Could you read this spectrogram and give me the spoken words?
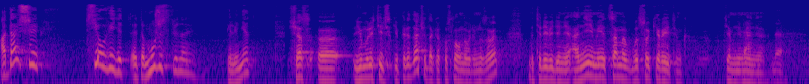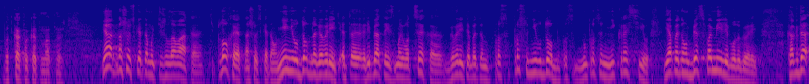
А дальше все увидят, это мужественно или нет. Сейчас э, юмористические передачи, так их условно будем называть, на телевидении, они имеют самый высокий рейтинг, тем не да, менее. Да. Вот как вы к этому относитесь? Я отношусь к этому тяжеловато, плохо я отношусь к этому. Мне неудобно говорить. Это ребята из моего цеха, говорить об этом просто, просто неудобно, просто, ну просто некрасиво. Я поэтому без фамилии буду говорить. Когда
